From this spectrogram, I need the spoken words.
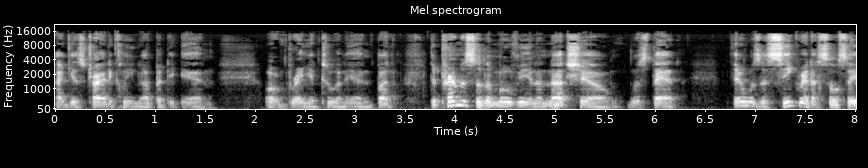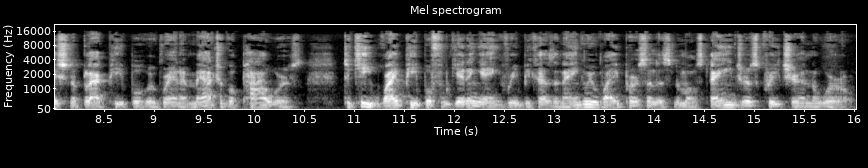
I guess try to clean up at the end or bring it to an end. But the premise of the movie in a nutshell was that there was a secret association of black people who were granted magical powers to keep white people from getting angry because an angry white person is the most dangerous creature in the world.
